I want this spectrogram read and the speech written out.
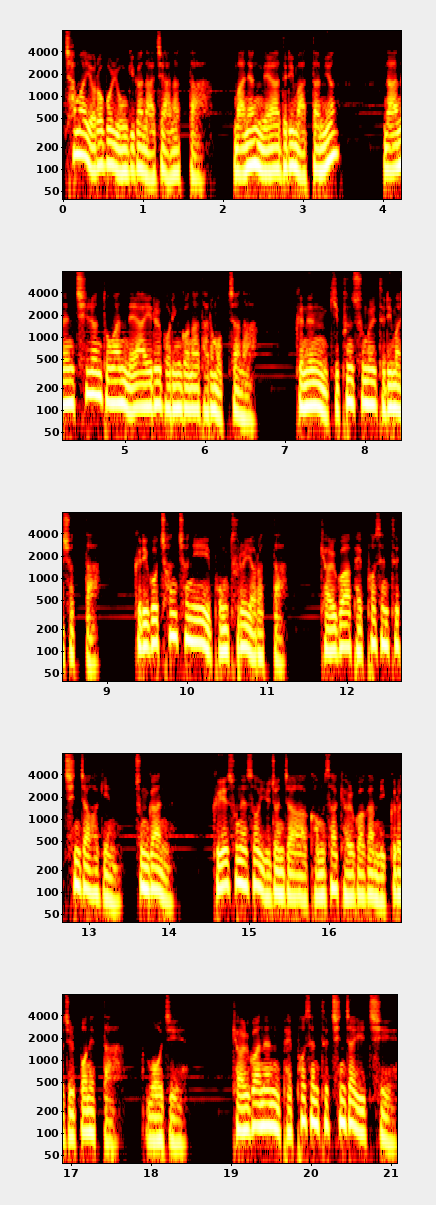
차마 열어볼 용기가 나지 않았다. 만약 내 아들이 맞다면? 나는 7년 동안 내 아이를 버린 거나 다름없잖아. 그는 깊은 숨을 들이마셨다. 그리고 천천히 봉투를 열었다. 결과 100% 친자 확인. 순간 그의 손에서 유전자 검사 결과가 미끄러질 뻔했다. 뭐지? 결과는 100% 친자 일치.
